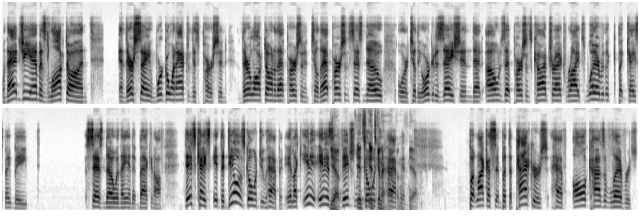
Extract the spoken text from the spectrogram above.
When that GM is locked on, and they're saying we're going after this person, they're locked on to that person until that person says no, or until the organization that owns that person's contract rights, whatever the case may be, says no, and they end up backing off. This case, it, the deal is going to happen. It like it, it is Yeah, eventually It's going it's to happen. happen. Yeah. But like I said, but the Packers have all kinds of leverage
